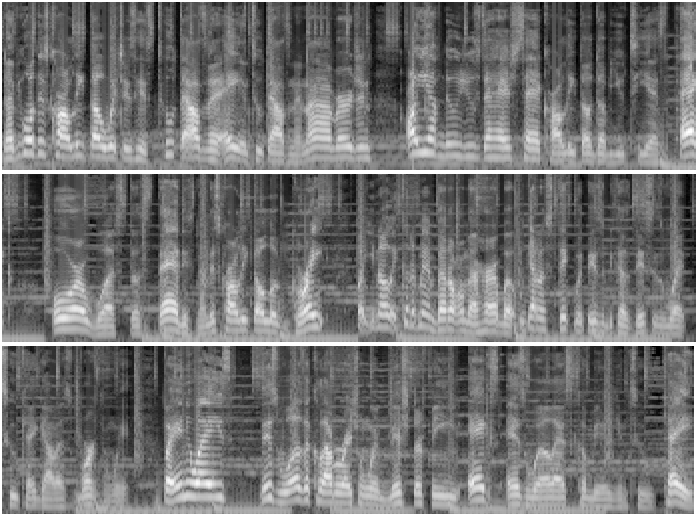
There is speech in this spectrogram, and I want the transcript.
Now, if you want this Carlito, which is his 2008 and 2009 version, all you have to do is use the hashtag Carlito WTS pack or what's the status. Now, this Carlito looked great, but you know, it could have been better on the hair, but we got to stick with this because this is what 2K got us working with. But anyways, this was a collaboration with Mr. Fiend X as well as Chameleon 2K.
